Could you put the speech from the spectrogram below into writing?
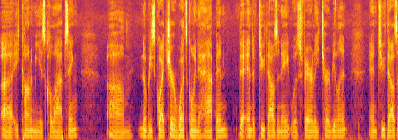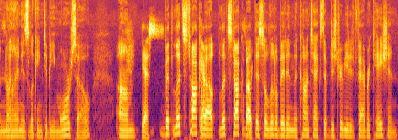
uh, economy is collapsing. Um, nobody's quite sure what's going to happen. The end of 2008 was fairly turbulent, and 2009 is looking to be more so. Um, yes. But let's talk yep. about let's talk about this a little bit in the context of distributed fabrication.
